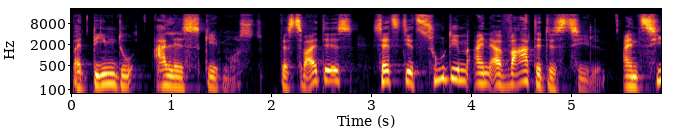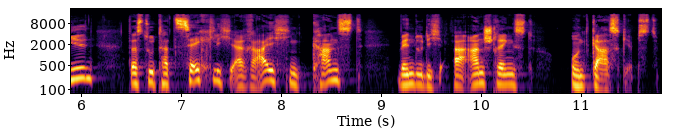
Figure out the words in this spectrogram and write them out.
bei dem du alles geben musst. Das zweite ist, setz dir zudem ein erwartetes Ziel. Ein Ziel, das du tatsächlich erreichen kannst, wenn du dich äh, anstrengst und Gas gibst.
